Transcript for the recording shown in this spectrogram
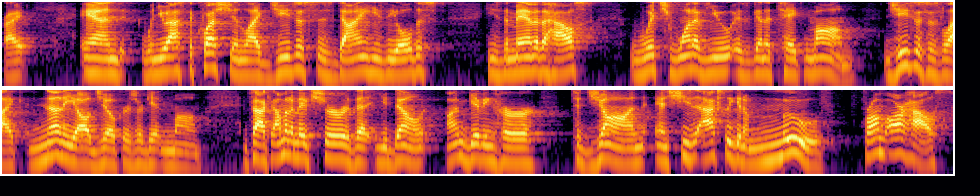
right? And when you ask the question, like Jesus is dying, he's the oldest, he's the man of the house. Which one of you is going to take mom? Jesus is like, none of y'all jokers are getting mom. In fact, I'm going to make sure that you don't. I'm giving her to John, and she's actually going to move from our house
